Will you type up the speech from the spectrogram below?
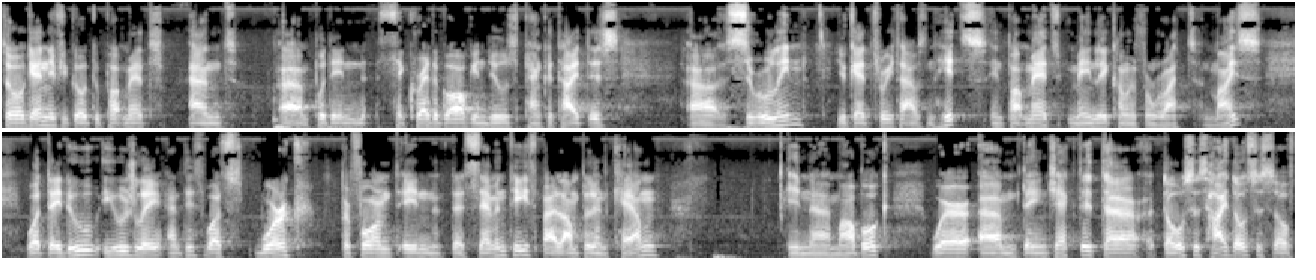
So again, if you go to PubMed, and um, put in secretagogue-induced pancreatitis, uh, cerulin. You get 3,000 hits in PubMed, mainly coming from rats and mice. What they do usually, and this was work performed in the 70s by Lampel and Kern in uh, Marburg, where um, they injected uh, doses, high doses of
